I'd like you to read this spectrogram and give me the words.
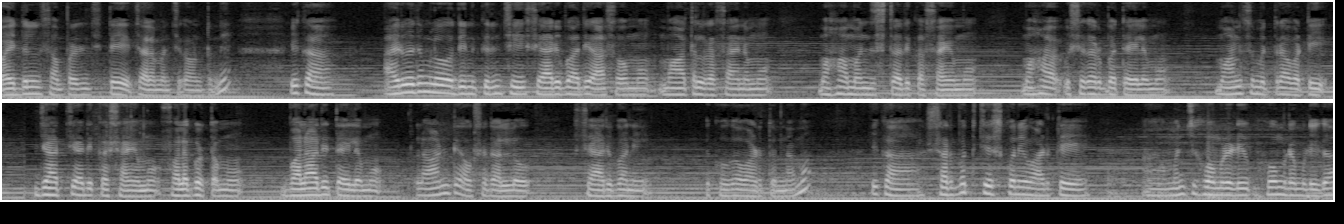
వైద్యులను సంప్రదించితే చాలా మంచిగా ఉంటుంది. ఇక ఆయుర్వేదంలో దీని గురించి శారిబాది ఆసవము మాతల రసాయనము మహామంజిష్టాది కషాయము మహా విషగర్భ తైలము మానసమిత్రావటి జాత్యాది కషాయము ఫలకృతము బలాది తైలము లాంటి ఔషధాల్లో శారీబాని ఎక్కువగా వాడుతున్నాము. ఇక షర్బత్ చేసుకొని వాడితే మంచి హోమ్ రెడీ హోమ్ రెమెడీగా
